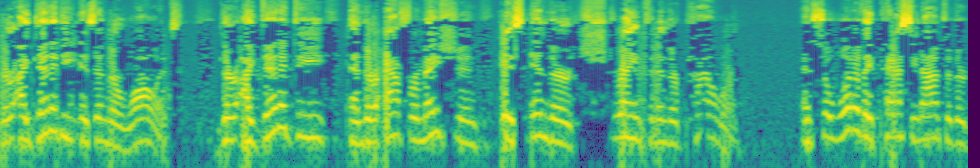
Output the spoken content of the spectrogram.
Their identity is in their wallets. Their identity and their affirmation is in their strength and in their power. And so, what are they passing on to their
